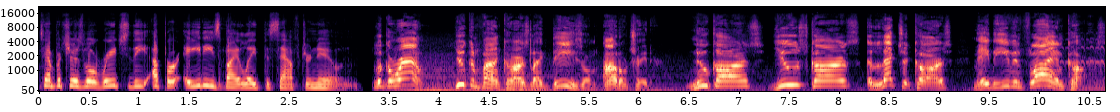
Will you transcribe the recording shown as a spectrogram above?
Temperatures will reach the upper 80s by late this afternoon. Look around. You can find cars like these on AutoTrader. New cars, used cars, electric cars, maybe even flying cars.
